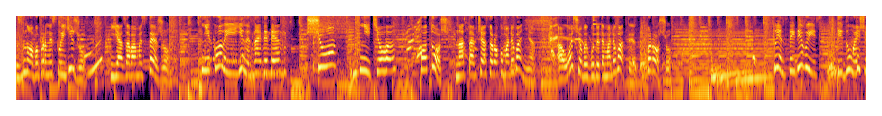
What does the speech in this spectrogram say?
Знову принесли їжу. Я за вами стежу. Ніколи її не знайдете. Що? Нічого. Отож, настав час уроку малювання. А ось що ви будете малювати. Прошу. Венсдей, дивись. Ти думаєш, що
